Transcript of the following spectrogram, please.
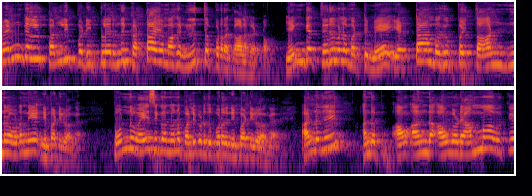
பெண்கள் பள்ளி படிப்பிலிருந்து கட்டாயமாக நிறுத்தப்படுற காலகட்டம். எங்கள் தெருவில் மட்டுமே எட்டாம் வகுப்பை தாண்டின உடனே நிப்பாட்டிடுவாங்க. பொண்ணு வயசுக்கு வந்தோடனே பள்ளிக்கூடத்துக்கு போகிறத நிப்பாட்டிடுவாங்க. அல்லது அந்த அந்த அவங்களுடைய அம்மாவுக்கு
